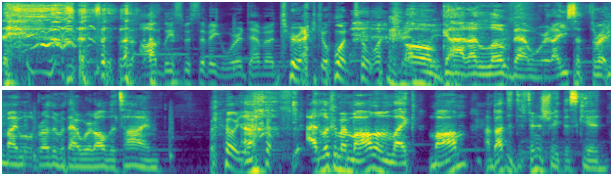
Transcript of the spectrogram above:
An oddly specific word to have a direct one-to-one oh, translation. Oh god, I love that word. I used to threaten my little brother with that word all the time. Oh yeah. I'd look at my mom and I'm like, Mom, I'm about to defenestrate this kid.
